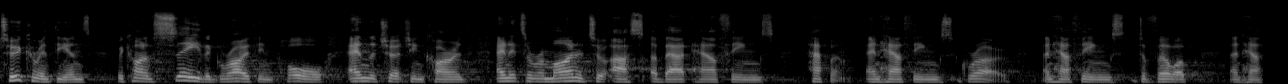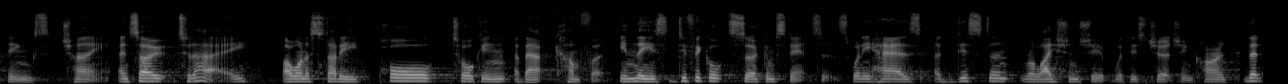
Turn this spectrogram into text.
2 Corinthians, we kind of see the growth in Paul and the church in Corinth, and it's a reminder to us about how things happen and how things grow and how things develop and how things change. And so, today, I want to study Paul talking about comfort in these difficult circumstances when he has a distant relationship with this church in Corinth. That,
